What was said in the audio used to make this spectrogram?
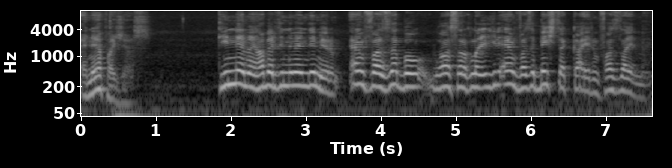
E ne yapacağız? Dinlemeyin, haber dinlemeyin demiyorum. En fazla bu, bu hastalıklarla ilgili en fazla 5 dakika ayırın, fazla ayırmayın.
